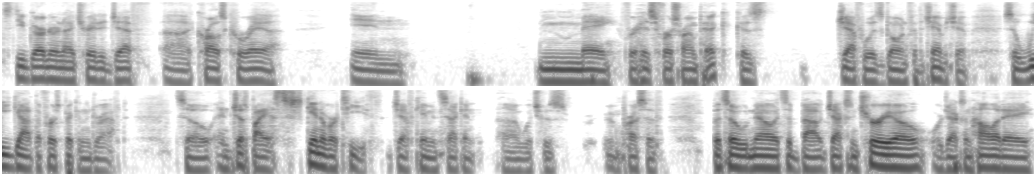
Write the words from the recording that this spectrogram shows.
Steve Gardner, and I traded Jeff uh, Carlos Correa in May for his first round pick because Jeff was going for the championship. So we got the first pick in the draft. So, and just by a skin of our teeth, Jeff came in second, uh, which was impressive. But so now it's about Jackson Chourio or Jackson Holliday.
